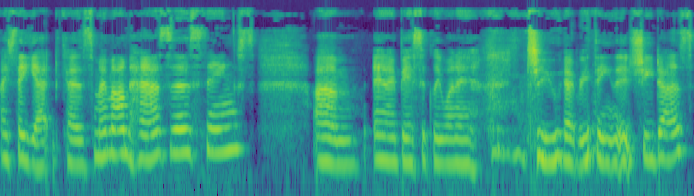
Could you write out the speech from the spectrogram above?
I say yet because my mom has those things. Um, and I basically want to do everything that she does.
